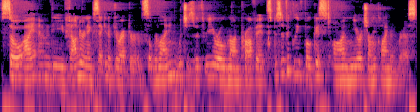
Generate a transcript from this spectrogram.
So I am the founder and executive director of Silver Lining, which is a three-year-old nonprofit specifically focused on near-term climate risk.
